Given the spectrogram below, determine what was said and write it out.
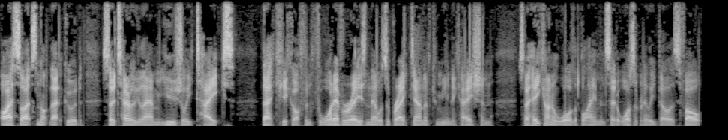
eyesight's not that good, so Terry Lamb usually takes that kickoff, and for whatever reason, there was a breakdown of communication. So he kind of wore the blame and said it wasn't really Bella's fault.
